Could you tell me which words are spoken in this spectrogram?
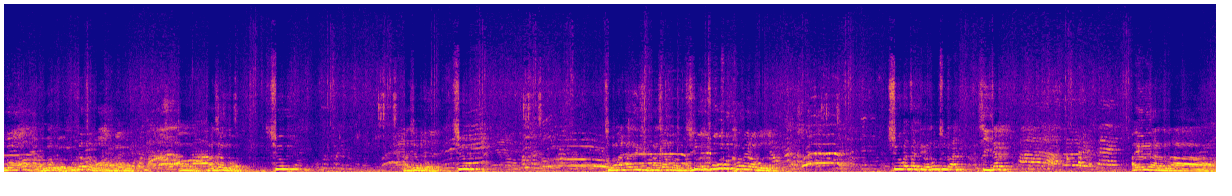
우와, 아, 뭐야, 뭐야. 똑같잖아. 아, 다시 한 번. 슛. 다시 한 번. 슛. 정말 하듯이 다시 한 번. 지금 초고속 카메라 버전. 슛한 상태로 3초간 시작. 아이고 잘한다.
